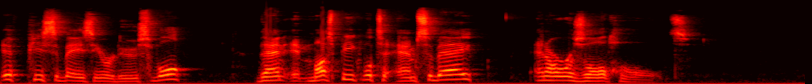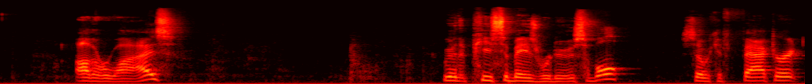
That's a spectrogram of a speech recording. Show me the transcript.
if P sub A is irreducible, then it must be equal to M sub A, and our result holds. Otherwise, we have that P sub A is reducible, so we can factor it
